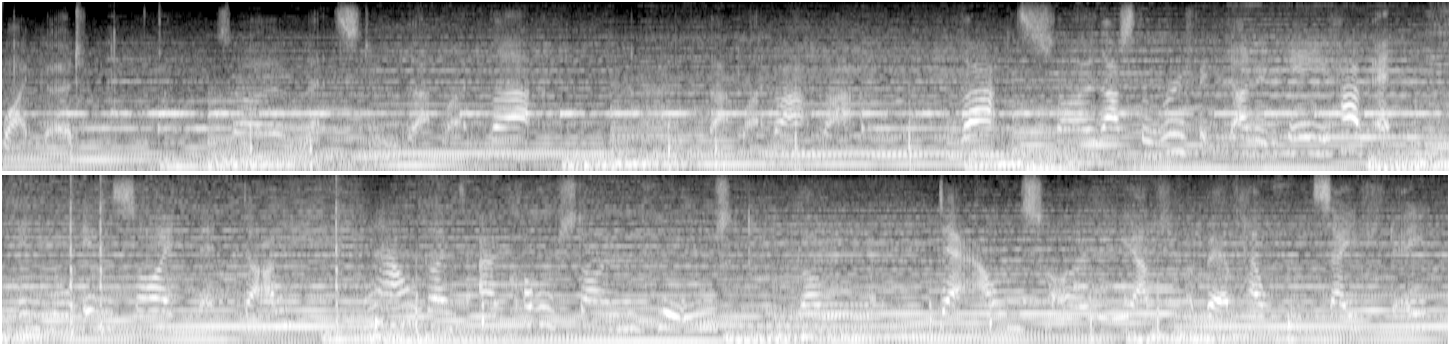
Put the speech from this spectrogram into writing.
quite good. So let's do that like that, that like that, that. So that's the roofing done, and here you have it in your inside bit done. Now I'm going to add cobblestone walls going down, so we have a bit of health and safety.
